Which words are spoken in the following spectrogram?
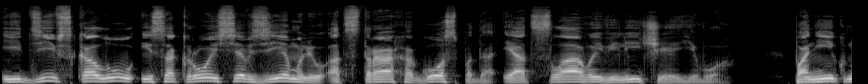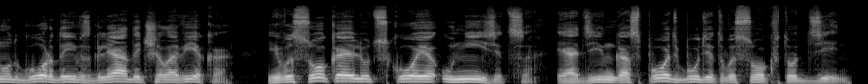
Иди в скалу и сокройся в землю от страха Господа и от славы величия Его. Поникнут гордые взгляды человека, и высокое людское унизится, и один Господь будет высок в тот день.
